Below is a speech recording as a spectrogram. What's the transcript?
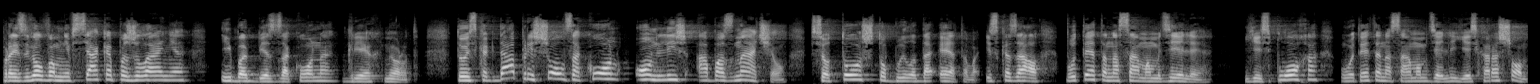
произвел во мне всякое пожелание, ибо без закона грех мертв». То есть, когда пришел закон, он лишь обозначил все то, что было до этого. И сказал, вот это на самом деле есть плохо, вот это на самом деле есть хорошо.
